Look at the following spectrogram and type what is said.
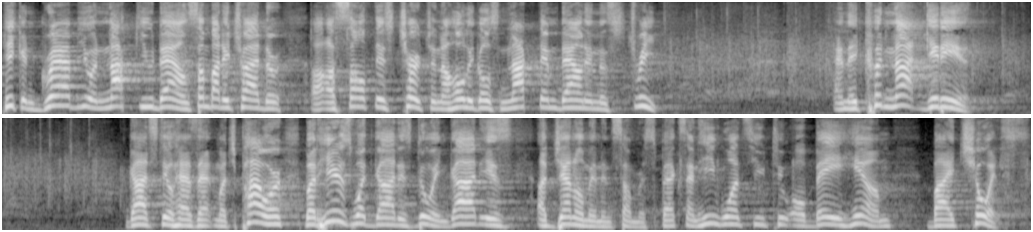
He can grab you and knock you down. Somebody tried to uh, assault this church, and the Holy Ghost knocked them down in the street and they could not get in. God still has that much power, but here's what God is doing God is a gentleman in some respects, and He wants you to obey Him by choice,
